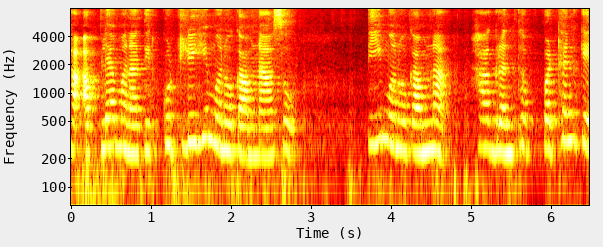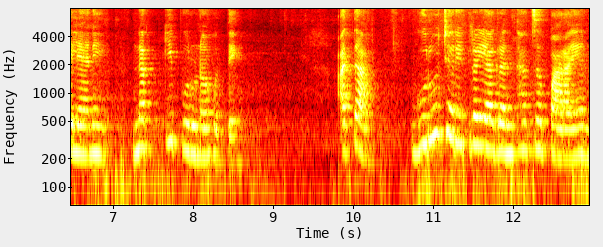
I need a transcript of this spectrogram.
हा आपल्या मनातील कुठलीही मनोकामना असो ती मनोकामना हा ग्रंथ पठन केल्याने नक्की पूर्ण होते. आता गुरुचरित्र या ग्रंथाचं पारायण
